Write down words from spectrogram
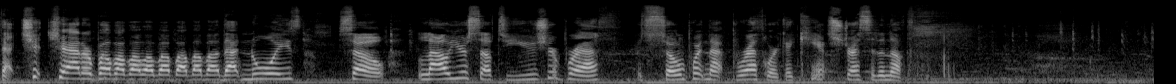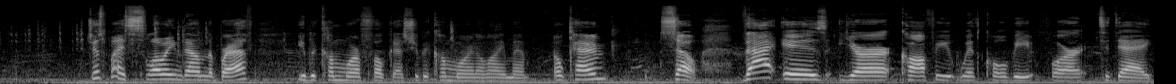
that chit chatter, blah, blah, blah, blah, blah, blah, blah, blah, that noise. So allow yourself to use your breath. It's so important that breath work. I can't stress it enough just by slowing down the breath, you become more focused, you become more in alignment. Okay? So, that is your coffee with Colby for today.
